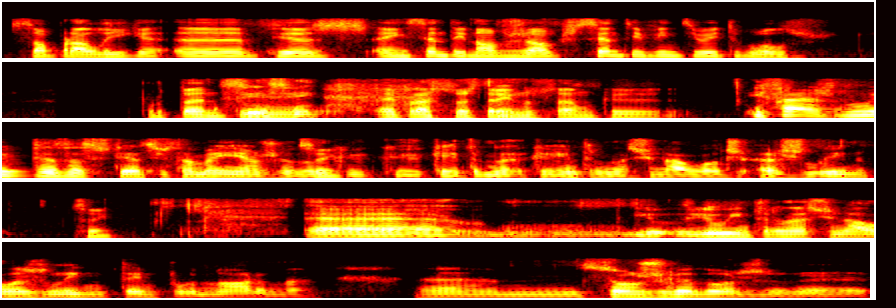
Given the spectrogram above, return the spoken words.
só para a Liga, fez em 109 jogos 128 golos. Portanto, sim, sim. é para as pessoas terem noção que. E faz muitas assistências também, é um jogador que, que, que, é interna que, é internacional argelino. Sim. Uh, e, e, o internacional argelino tem por norma, um, são jogadores uh,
